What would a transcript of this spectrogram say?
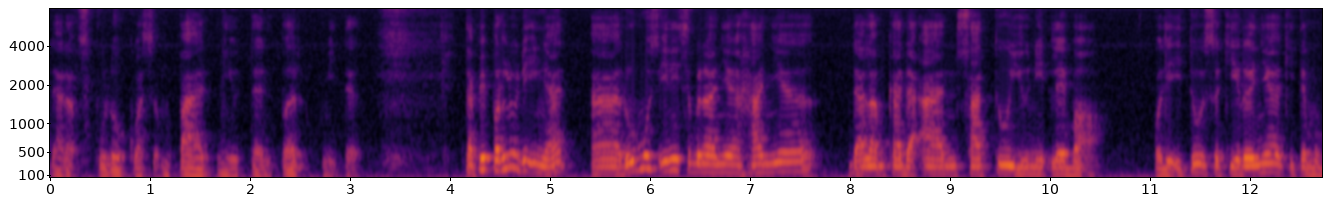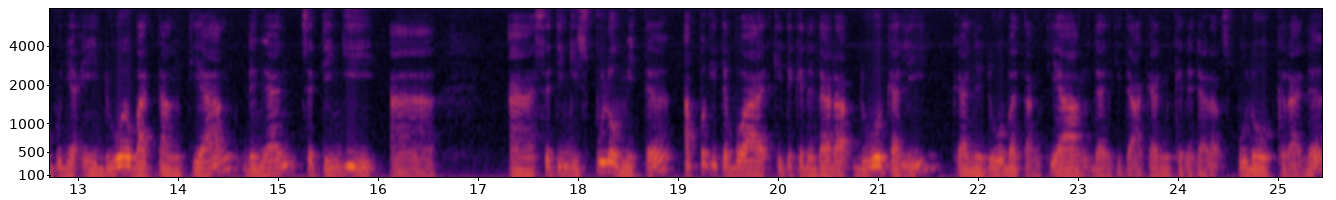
darab 10 kuasa 4 Newton per meter. Tapi perlu diingat, uh, rumus ini sebenarnya hanya dalam keadaan satu unit lebar. Oleh itu, sekiranya kita mempunyai dua batang tiang dengan setinggi uh, uh, setinggi 10 meter apa kita buat? Kita kena darab dua kali kerana dua batang tiang dan kita akan kena darab 10 kerana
